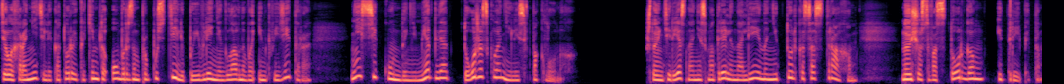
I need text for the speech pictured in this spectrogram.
Телохранители, которые каким-то образом пропустили появление главного инквизитора, ни секунды немедля тоже склонились в поклонах. Что интересно, они смотрели на Лиена не только со страхом, но еще с восторгом и трепетом,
